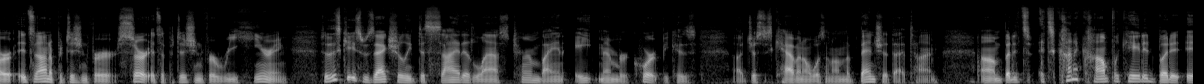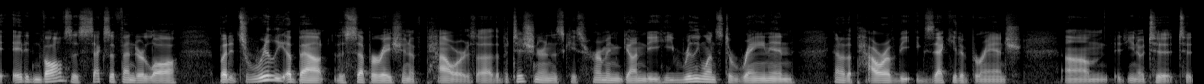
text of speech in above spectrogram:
or it's not a petition for cert, it's a petition for rehearing. So this case was actually decided last term by an eight-member court because uh, Justice Kavanaugh wasn't on the bench at that time. Um, but it's it's kind of complicated, but it, it, it, involves a sex offender law. But it's really about the separation of powers. Uh, the petitioner in this case, Herman Gundy, he really wants to rein in kind of the power of the executive branch um, you know, to, to,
